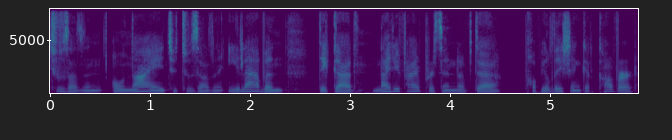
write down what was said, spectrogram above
2009 to 2011, they got 95% of the population get covered.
